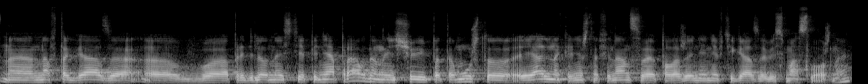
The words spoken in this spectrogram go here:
э, «Нафтогаза» э, в определенной степени оправданы еще и потому, что реально, конечно, финансовое положение «Нефтегаза» весьма сложное.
